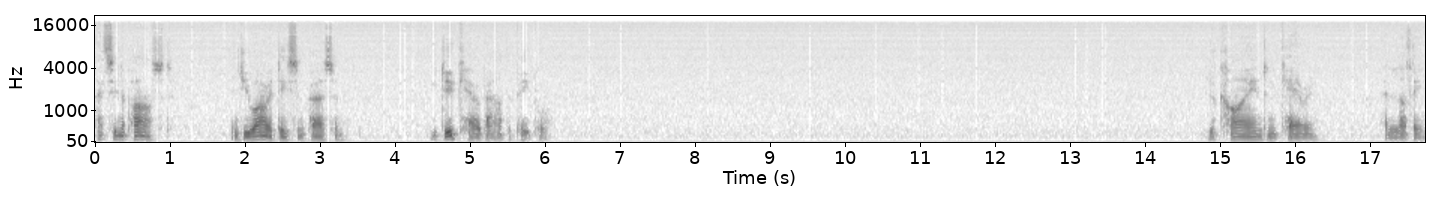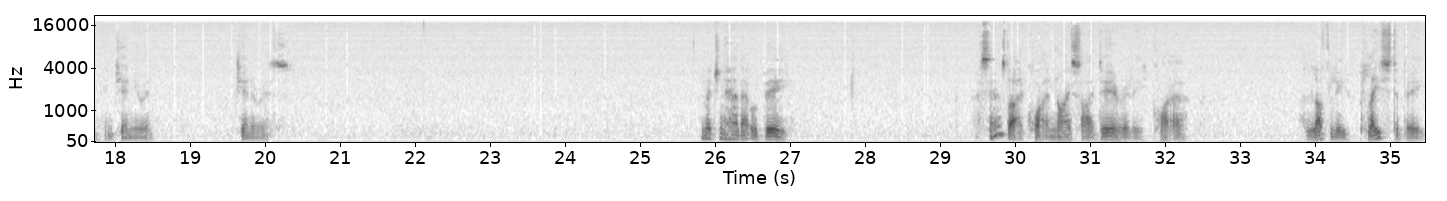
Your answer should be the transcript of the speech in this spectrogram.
that's in the past and you are a decent person. You do care about other people. You're kind and caring and loving and genuine, generous. Imagine how that would be. It sounds like quite a nice idea really, quite a, a lovely place to be.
